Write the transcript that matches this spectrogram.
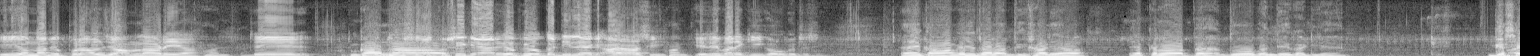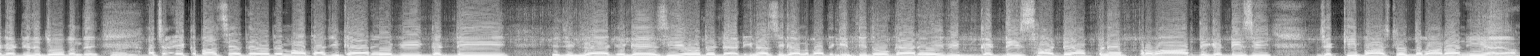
ਇਹ ਉਹਨਾਂ ਦੇ ਉੱਪਰ ਇਲਜ਼ਾਮ ਲਾ ਰਹੇ ਆ। ਹਾਂਜੀ, ਤੇ ਗੱਲ- ਦੂਸਰਾ ਤੁਸੀਂ ਕਹਿ ਰਹੇ ਹੋ ਕਿ ਉਹ ਗੱਡੀ ਲੈ ਕੇ ਆਇਆ ਸੀ। ਹਾਂਜੀ। ਇਹਦੇ ਬਾਰੇ ਕੀ ਕਹੋਗੇ ਤੁਸੀਂ? ਇਹ ਕਹਾਂਗੇ ਜਦੋਂ ਰਾਤੀ ਖੜਿਆ ਇੱਕ ਨਾਲ ਪ- ਦੋ ਬੰਦੇ ਗੱਡੀ ਆਏ। ਗੱਸਾ ਗੱਡੀ ਦੇ ਦੋ ਬੰਦੇ। ਅੱਛਾ ਇੱਕ ਪਾਸੇ ਤੇ ਉਹਦੇ ਮਾਤਾ ਜੀ ਕਹਿ ਰਹੇ ਵੀ ਗੱਡੀ ਜਿਹੜੀ ਲੈ ਕੇ ਗਏ ਸੀ ਉਹਦੇ ਡੈਡੀ ਨਾਲ ਅਸੀਂ ਗੱਲਬਾਤ ਕੀਤੀ ਤੇ ਉਹ ਕਹਿ ਰਹੇ ਵੀ ਗੱਡੀ ਸਾਡੇ ਆਪਣੇ ਪਰਿਵਾਰ ਦੀ ਗੱਡੀ ਸੀ ਜੱਕੀ ਪਾਸਟਰ ਦੁਬਾਰਾ ਨਹੀਂ ਆਇਆ।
